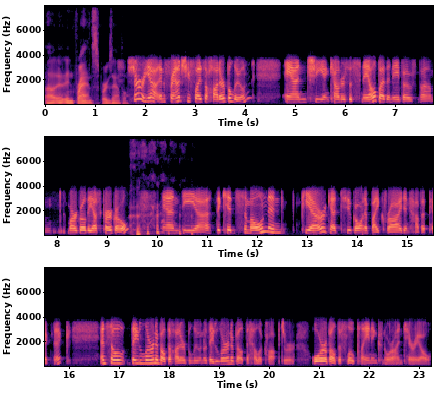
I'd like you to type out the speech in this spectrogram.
uh, in France, for example. Sure, yeah. In France, she flies a hot air balloon and she encounters a snail by the name of um, Margot the escargot. and the uh, the kids Simone and Pierre get to go on a bike ride and have a picnic. And so they learn about the hot air balloon, or they learn about the helicopter, or about the float plane in Kenora, Ontario,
